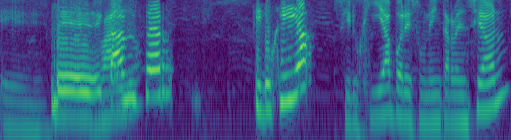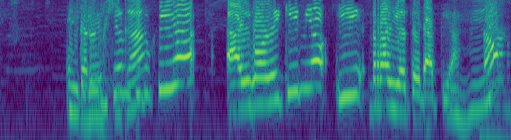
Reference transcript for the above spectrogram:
eh, De radio, cáncer, cirugía, Cirugía, por eso, una intervención. intervención, Quirúrgica. cirugía, algo de quimio y radioterapia. ¿no?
